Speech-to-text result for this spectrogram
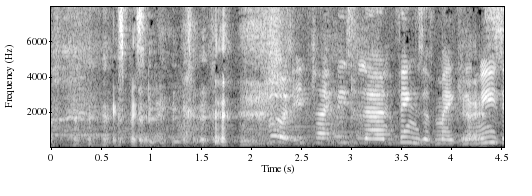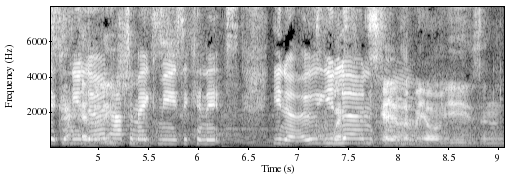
explicitly. But it's like these learned things of making Yeah, music, and you learn how to make music, and it's you know you learn from that we all use, and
